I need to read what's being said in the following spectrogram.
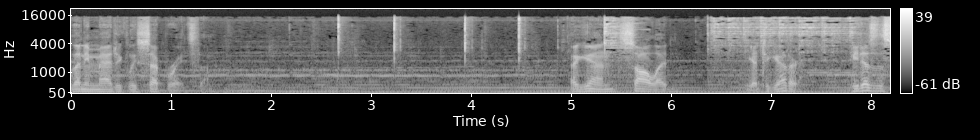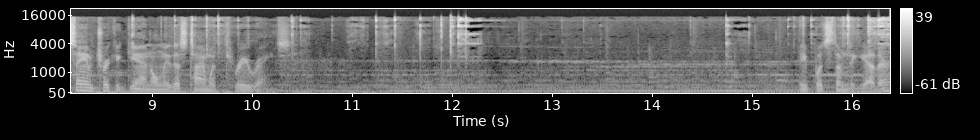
Then he magically separates them. Again, solid, yet together. He does the same trick again, only this time with three rings. He puts them together.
